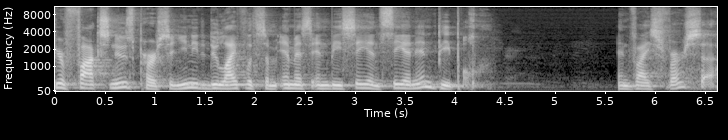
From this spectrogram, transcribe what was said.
If you're a Fox News person, you need to do life with some MSNBC and CNN people, and vice versa.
